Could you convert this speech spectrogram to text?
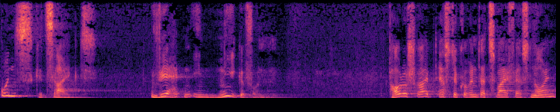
uns gezeigt. Wir hätten ihn nie gefunden. Paulus schreibt 1. Korinther 2, Vers 9,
